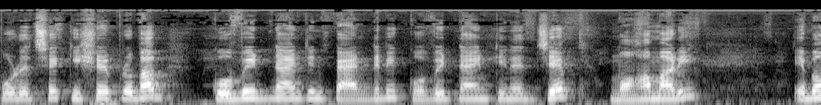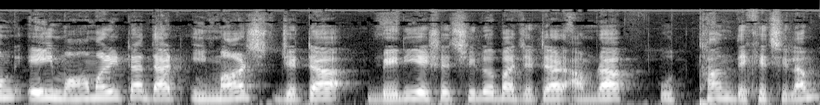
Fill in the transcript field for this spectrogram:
পড়েছে। কিসের প্রভাব? কোভিড নাইন্টিন প্যান্ডেমিক কোভিড নাইন্টিনের যে মহামারী। এবং এই মহামারীটা দ্যাট ইমার্জ যেটা বেরিয়ে এসেছিল বা যেটার আমরা উত্থান দেখেছিলাম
